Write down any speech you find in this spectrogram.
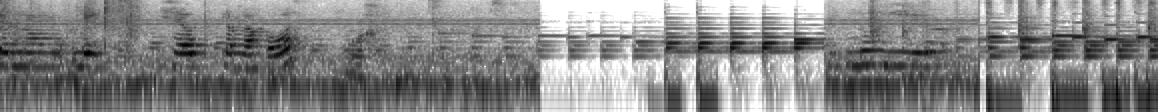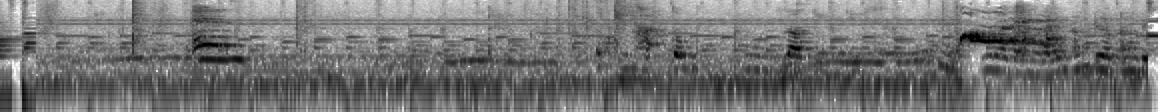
Tanong, may help lang ako. Wah. New Year. And okay, hotdog. Vlogging this. Nalagay mo rin? Anong pinag... Anong pinag...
